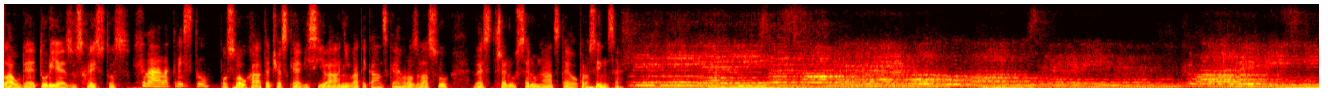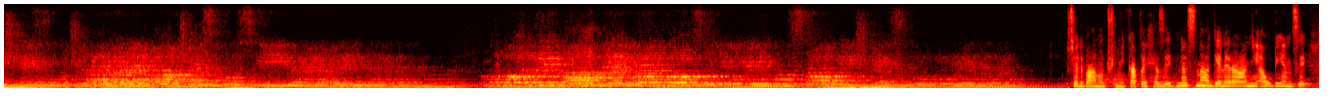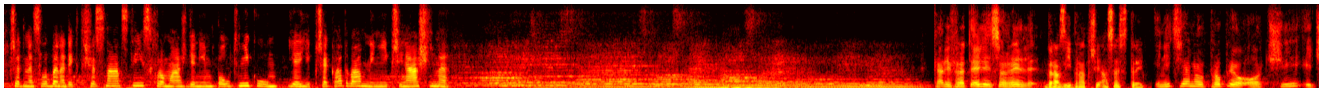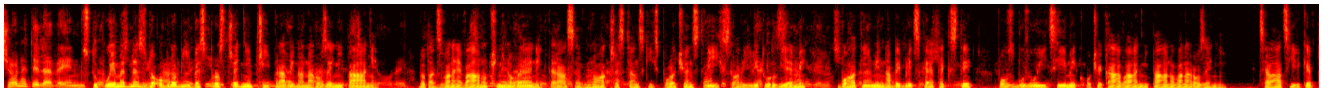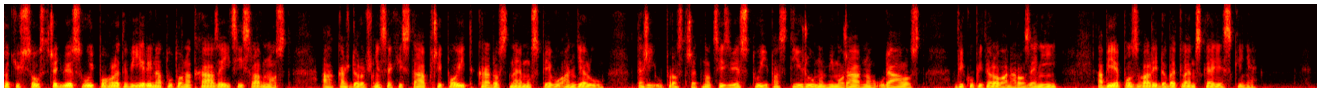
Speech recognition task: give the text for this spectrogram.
Laudetur Jezus Christus. Chvála Kristu. Posloucháte české vysílání Vatikánského rozhlasu ve středu 17. prosince. Předvánoční katechezi dnes na generální audienci přednesl Benedikt XVI. schromážděným poutníkům. Její překlad vám nyní přinášíme. Cari fratelli e sorelle, Drazí bratři a sestry, iniziano proprio oggi i giorni dell'Avvento vstupujeme dnes do období bezprostřední přípravy na narození páně, do takzvané vánoční novény, která se v mnoha křesťanských společenstvích slaví liturgiemi bohatými na biblické texty, povzbuzujícími k očekávání pánova narození. Celá církev totiž soustředuje svůj pohled víry na tuto nadcházející slavnost a každoročně se chystá připojit k radostnému zpěvu andělů, kteří uprostřed noci zvěstují pastýřům mimořádnou událost vykupitelova narození, aby je pozvali do betlémské jeskyně.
